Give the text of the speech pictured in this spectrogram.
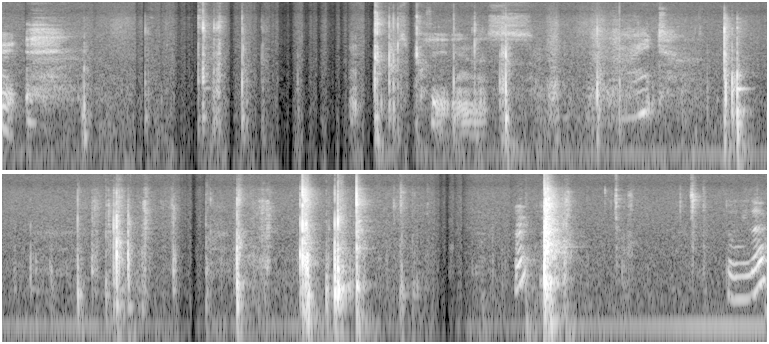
Alright. put it in this. Alright. Alright. Don't need that.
